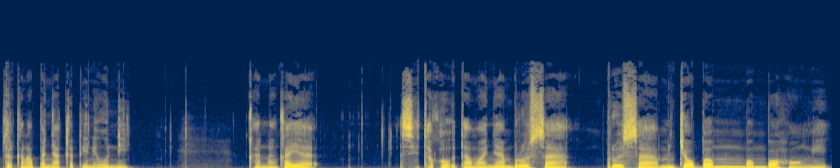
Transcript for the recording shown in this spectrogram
terkena penyakit ini unik. Karena kayak si tokoh utamanya berusaha berusaha mencoba membohongi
